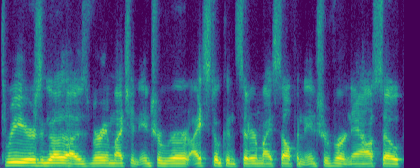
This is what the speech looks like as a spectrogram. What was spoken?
three years ago, I was very much an introvert. I still consider myself an introvert now. So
